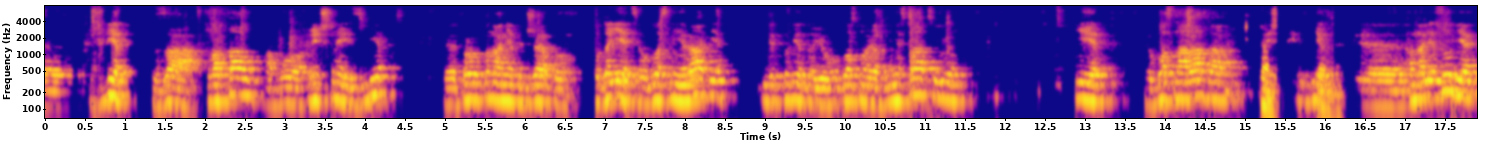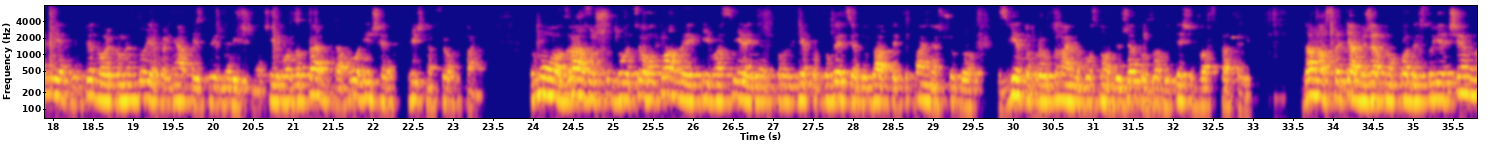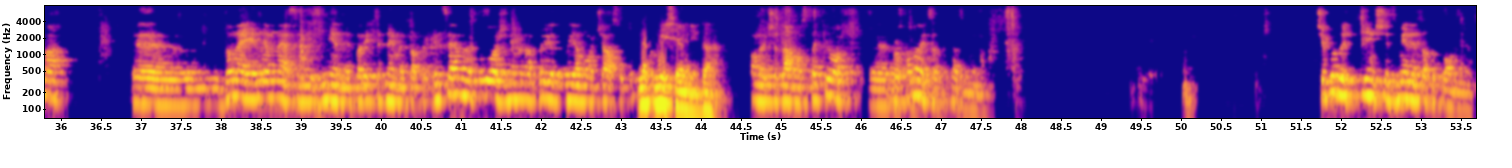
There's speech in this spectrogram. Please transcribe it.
звіт за квартал або річний звіт е, про виконання бюджету подається обласній раді відповідною обласною адміністрацією, і обласна рада е, аналізує і відповідно рекомендує прийняти відповідне рішення, чи його затвердити або інше рішення з цього питання. Тому зразу ж до цього плану, який у вас є, є є пропозиція додати питання щодо звіту про виконання обласного бюджету за 2025 рік. Дана стаття бюджетного кодексу є чинна. Е, До неї не внесені зміни перехідними та прикінцевими положеннями на період воєнного часу. На комісії ні, да. Виконуючи дану статтю, е, пропонується така зміна. Чи будуть інші зміни та доповнення?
